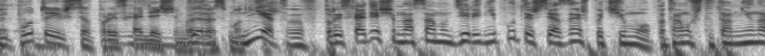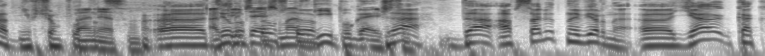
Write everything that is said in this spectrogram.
Не путаешься в происходящем, когда Да, смотришь? Нет, в происходящем на самом деле не путаешься, а знаешь почему? Потому что там не надо ни в чем путаться. Понятно. А, дело в Отключаешь том, что- мозги и пугаешься. Да, да, абсолютно верно. А, Я, как,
